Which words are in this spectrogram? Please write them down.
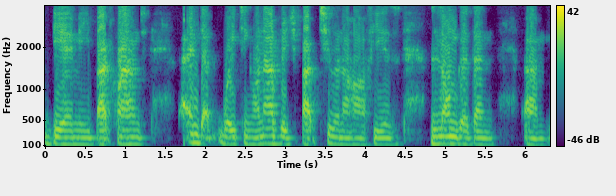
BME background end up waiting on average about two and a half years longer than um,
